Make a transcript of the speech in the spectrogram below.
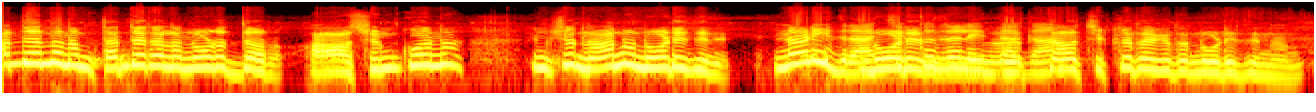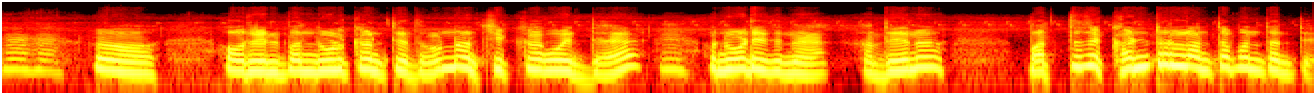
ಅದೆಲ್ಲ ನಮ್ಮ ತಂದೆಯರೆಲ್ಲ ನೋಡಿದ್ದವ್ರು. ಆ ಶಂಕುವನ್ನ ಇಂಚು ನಾನು ನೋಡಿದ್ದೀನಿ. ನೋಡಿದ್ರ? ಚಿಕ್ಕದ್ರಲ್ಲಿ ಇದ್ದಾಗ? ನಾವು ಚಿಕ್ಕದಾಗಿದ್ದ ನೋಡಿದ್ದೀನಿ ನಾನು. ಅವ್ರು ಇಲ್ಲಿ ಬಂದು ಉಳ್ಕೊಂತಿದ್ರು. ನಾನು ಚಿಕ್ಕ ಇದ್ದೆ. ನೋಡಿದ್ದೀನಿ. ಅದೇನು ಭತ್ತದ ಕಂಟ್ರೋಲ್ ಅಂತ ಬಂತಂತೆ.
